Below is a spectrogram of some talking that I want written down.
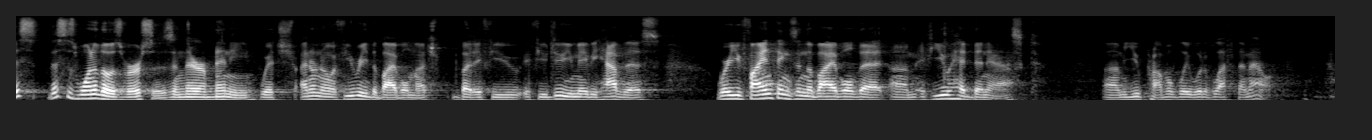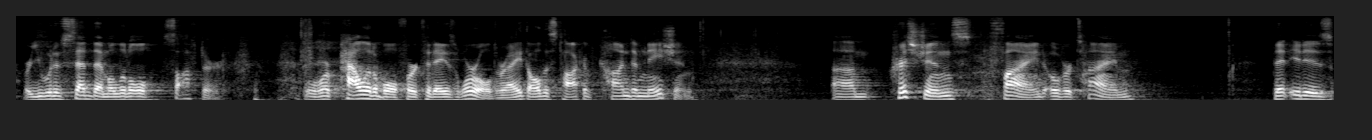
This, this is one of those verses, and there are many, which I don't know if you read the Bible much, but if you, if you do, you maybe have this, where you find things in the Bible that um, if you had been asked, um, you probably would have left them out. Or you would have said them a little softer, more palatable for today's world, right? All this talk of condemnation. Um, Christians find over time that it is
